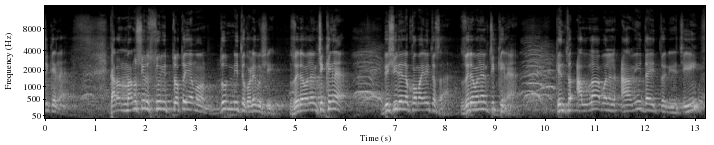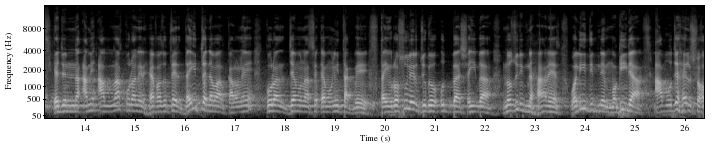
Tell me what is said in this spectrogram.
ঠিক না কারণ মানুষের চরিত্র তো এমন, দুর্নীতি করে বসি। জুড়ে বলেন, ঠিক কিনা? বেশি দিলে কমাই নিতে চা জুড়ে বলেন, ঠিক কিনা? কিন্তু আল্লাহ বলেন, আমি দায়িত্ব নিয়েছি, এজন্য আমি আল্লাহ কোরআনের হেফাজতের দায়িত্ব নেওয়ার কারণে কোরআন যেমন আছে এমনই থাকবে। তাই রসুলের যুগে উদ্বা সাইবা নজর ইবনে হারেস, ওয়ালিদ ইবনে মগিরা, আবু জাহেল সহ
